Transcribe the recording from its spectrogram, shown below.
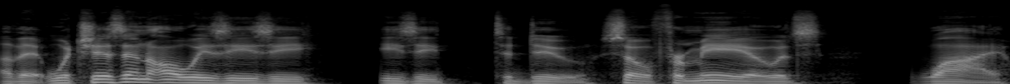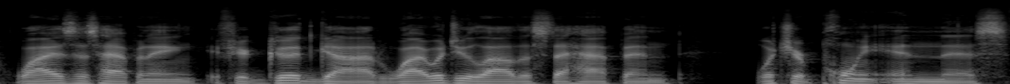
of it which isn't always easy easy to do. So for me it was why? Why is this happening? If you're good god why would you allow this to happen? What's your point in this?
